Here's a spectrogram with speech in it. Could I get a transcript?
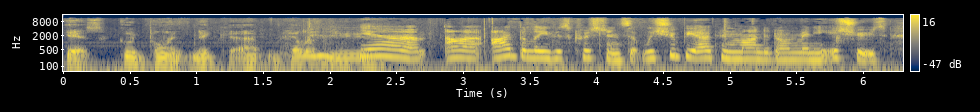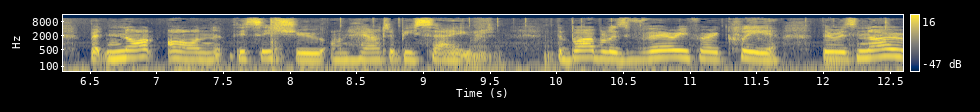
yes, good point, Nick. Um, Helen, you. Yeah, I I believe as Christians that we should be open minded on many issues, but not on this issue on how to be saved. The Bible is very, very clear. There is no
